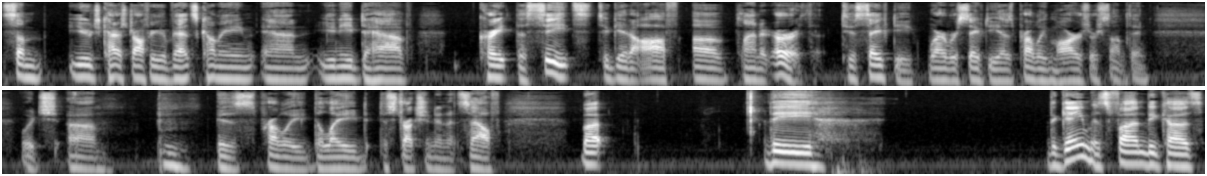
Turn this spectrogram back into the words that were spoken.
some huge catastrophic events coming, and you need to have create the seats to get off of planet Earth to safety, wherever safety is, probably Mars or something, which um, is probably delayed destruction in itself. But the the game is fun because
